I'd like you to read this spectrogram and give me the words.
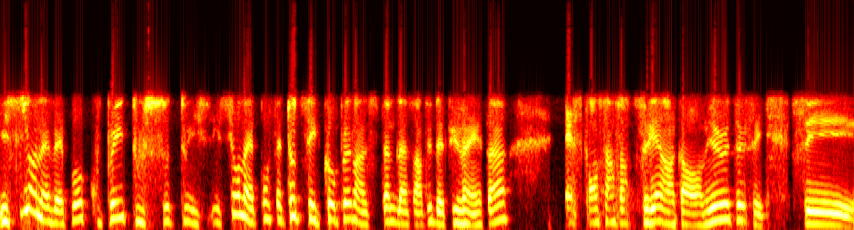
et si on n'avait pas coupé tout ça, et si on n'avait pas fait toutes ces coupes dans le système de la santé depuis 20 ans, est-ce qu'on s'en sortirait encore mieux? C'est, c'est,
